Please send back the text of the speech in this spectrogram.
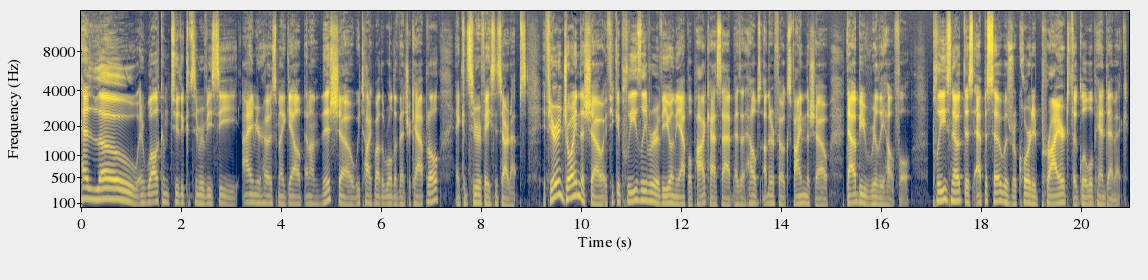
Hello and welcome to the Consumer VC. I am your host, Mike Gelb, and on this show, we talk about the world of venture capital and consumer facing startups. If you're enjoying the show, if you could please leave a review on the Apple Podcast app as it helps other folks find the show, that would be really helpful. Please note this episode was recorded prior to the global pandemic.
